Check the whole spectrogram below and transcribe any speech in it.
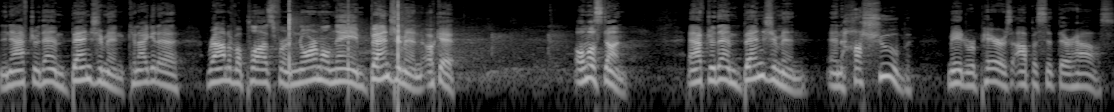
And after them, Benjamin. Can I get a round of applause for a normal name? Benjamin. Okay. Almost done. After them, Benjamin and Hashub made repairs opposite their house.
